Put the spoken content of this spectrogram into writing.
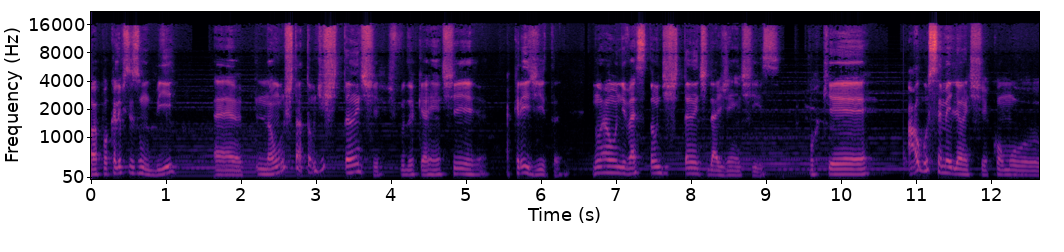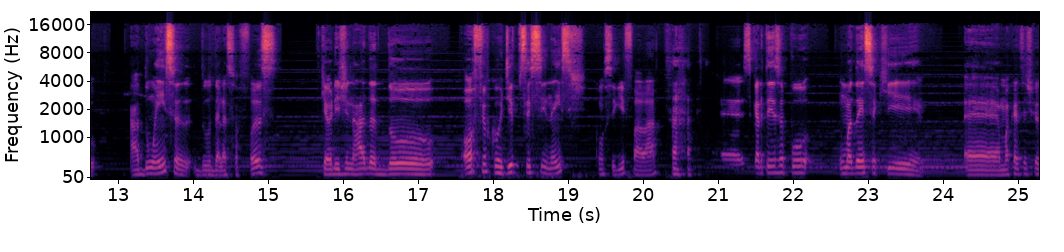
O apocalipse zumbi é, não está tão distante tipo, do que a gente acredita. Não é um universo tão distante da gente isso. Porque algo semelhante como a doença do The Last of Us, que é originada do Ophiocordyceps sinensis, consegui falar, é, se caracteriza por uma doença que é uma característica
